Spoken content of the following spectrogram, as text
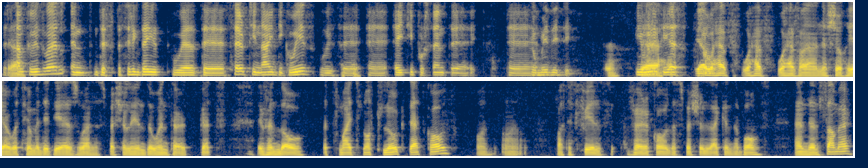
that Yeah. come to Israel, and the specific day was the 39 degrees with uh, uh, 80 percent uh, uh, Humidity. Yeah. Yes, Yeah, So- we have we have we have an issue here with humidity as well, especially in the winter. It gets, even though it might not look that cold, on, uh, but it feels very cold, especially like in the bones. And in summer,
